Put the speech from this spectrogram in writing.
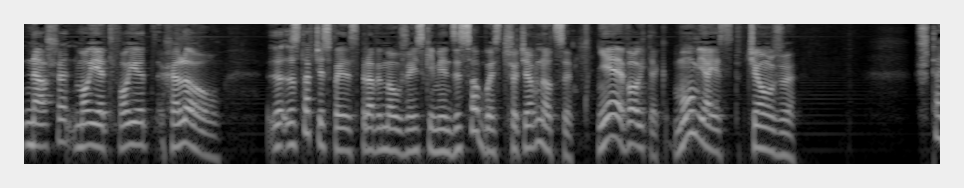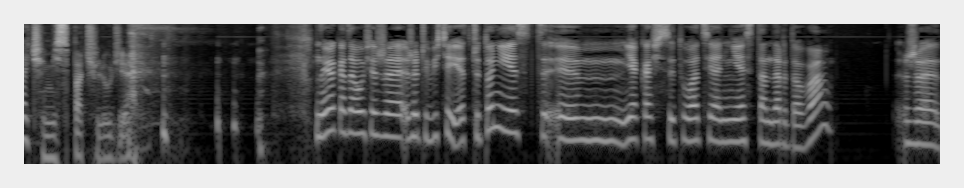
nasze? Moje, twoje? Hello. Zostawcie swoje sprawy małżeńskie między sobą, jest trzecia w nocy. Nie, Wojtek, mumia jest w ciąży. Sztajcie mi spać, ludzie. No i okazało się, że rzeczywiście jest. Czy to nie jest ym, jakaś sytuacja niestandardowa, że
